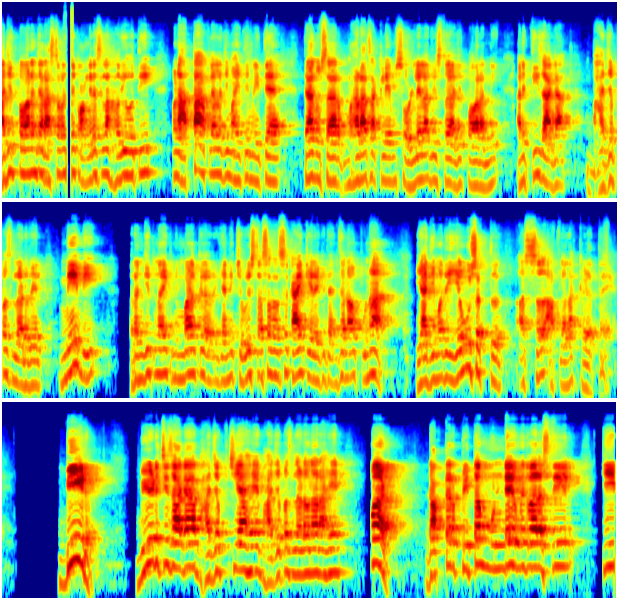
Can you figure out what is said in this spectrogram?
अजित पवारांच्या राष्ट्रवादी काँग्रेसला हवी होती पण आता आपल्याला जी माहिती मिळते आहे त्यानुसार म्हाडाचा क्लेम सोडलेला दिसतोय अजित पवारांनी आणि ती जागा भाजपच लढवेल. मे बी रणजित नाईक निंबाळकर यांनी चोवीस तासात असं काय केलं की त्यांचं नाव पुन्हा यादीमध्ये येऊ शकतं असं आपल्याला कळत आहे बीड. बीडची जागा भाजपची आहे भाजपच लढवणार आहे. पण डॉक्टर प्रीतम मुंडे उमेदवार असतील की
